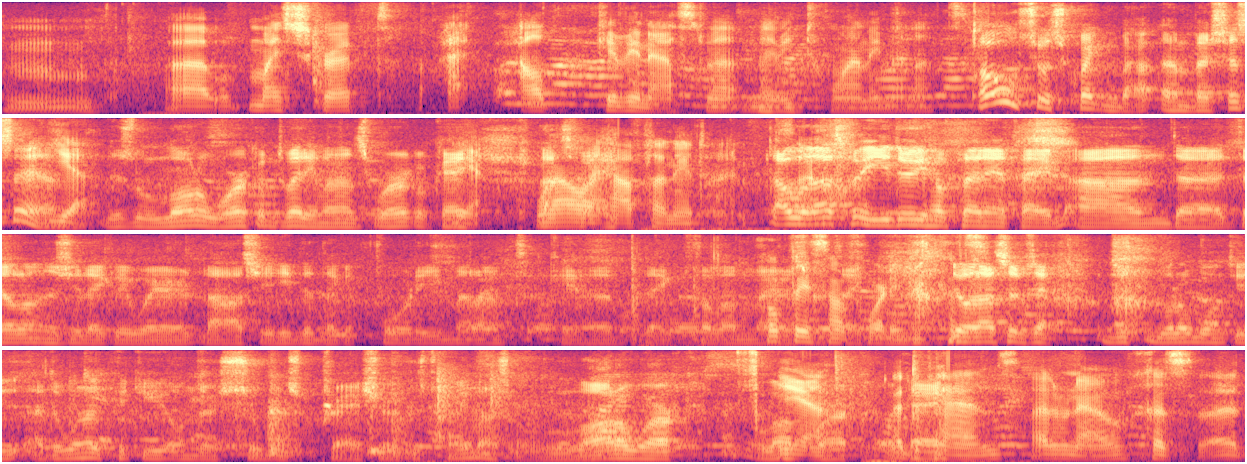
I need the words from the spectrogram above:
Hmm. Uh, my script, I'll give you an estimate, maybe 20 minutes. Oh, so it's quite amb- ambitious then. Yeah. There's a lot of work in 20 minutes work. Okay. Yeah. That's Well, I have plenty of time. Oh well, that's what you do. You have plenty of time, and uh, Dylan, as you likely aware, last year he did like a forty-minute kind of like film. There, Hopefully it's not thing. 40 minutes. No, that's what I'm saying. Just what I want you, I don't want to put you under so much pressure because twenty minutes is a lot of work. A lot yeah, of work. it depends. I don't know because it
